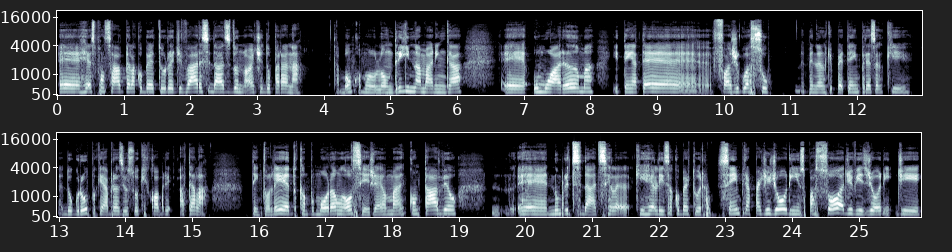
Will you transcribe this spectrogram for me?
é responsável pela cobertura de várias cidades do norte do Paraná, tá bom? Como Londrina, Maringá, é, Umuarama e tem até Foz do Iguaçu, dependendo que tem a empresa que, do grupo, que é a Brasil Sul, que cobre até lá. Tem Toledo, Campo Mourão, ou seja, é uma incontável é, número de cidades que realiza a cobertura. Sempre a partir de Ourinhos. Passou a divisa de, Ourinhos, de,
